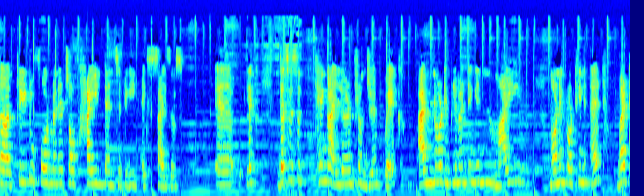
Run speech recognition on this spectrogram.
uh, three to four minutes of high intensity exercises. Uh, like this is the thing I learned from Jim Kwik. I'm not implementing in my morning routine yet but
